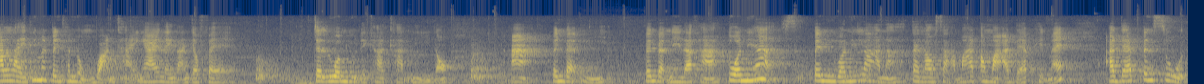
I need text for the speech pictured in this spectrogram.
อะไรที่มันเป็นขนมหวานขายง่ายในร้านกาแฟ จะรวมอยู่ในคาร์ดคาร์ดนี้เนาะอะเป็นแบบนี้เป็นแบบนี้นะคะ ตัวเนี้ยเป็นวานิลานะ แต่เราสามารถเอามาอัดแอปเห็นไหมอัดแอปเป็นสูตร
